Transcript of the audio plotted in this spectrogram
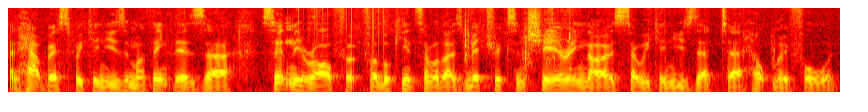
and how best we can use them. I think there's uh, certainly a role for, for looking at some of those metrics and sharing those so we can use that to help move forward.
